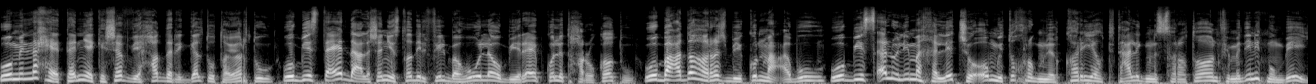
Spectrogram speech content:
ومن ناحيه تانية كشاف بيحضر رجالته وطيارته وبيستعد علشان يصطاد الفيل بهولة وبيراقب كل تحركاته. وبعدها راج بيكون مع أبوه وبيسأله ليه ما خلتش أمي تخرج من القرية وتتعالج من السرطان في مدينة مومباي.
